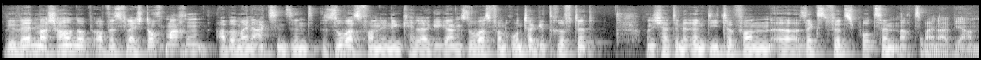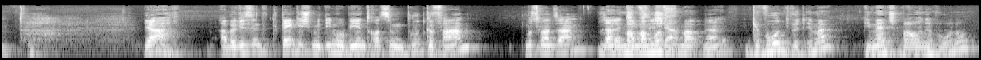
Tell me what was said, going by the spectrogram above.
Wir werden mal schauen, ob, ob wir es vielleicht doch machen. Aber meine Aktien sind sowas von in den Keller gegangen, sowas von runtergedriftet. Und ich hatte eine Rendite von äh, 46 Prozent nach zweieinhalb Jahren. Ja, aber wir sind, denke ich, mit Immobilien trotzdem gut gefahren, muss man sagen. Relativ man, man sicher, muss, man, ne? Gewohnt wird immer. Die Menschen brauchen eine Wohnung.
